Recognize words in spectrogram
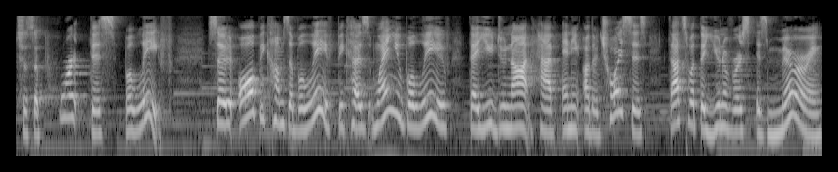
to support this belief. So it all becomes a belief because when you believe that you do not have any other choices, that's what the universe is mirroring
